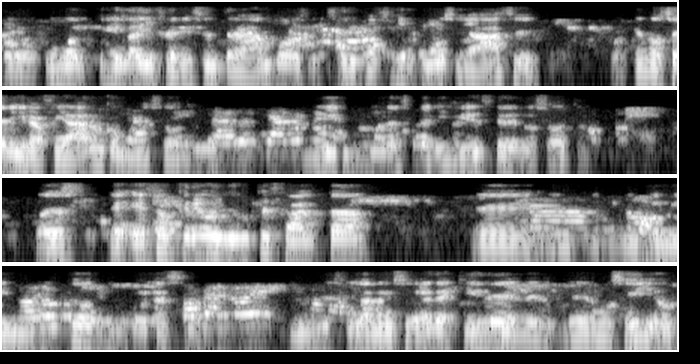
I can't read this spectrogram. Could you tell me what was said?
Pero ¿cómo, ¿qué es la diferencia entre ambos? ¿Serigrafía cómo se hace? Porque no serigrafiaron como nosotros. No ninguna experiencia de nosotros. Entonces, e, eso creo yo que falta eh, en, el entendimiento de las, la necesidad de aquí de, de, Hermosillo.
